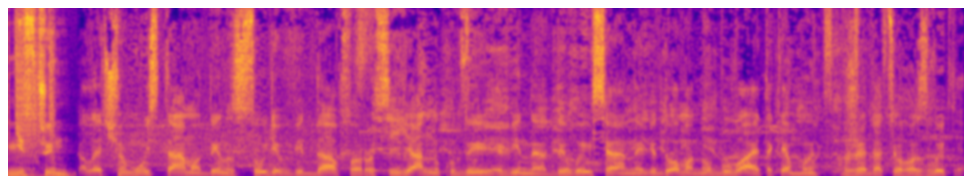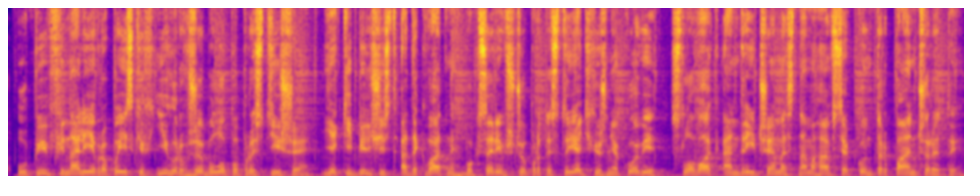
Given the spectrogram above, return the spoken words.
ні з чим. Але чомусь там один з суддів віддав росіян. Ну куди він дивився, невідомо. Ну буває таке. Ми вже до цього звикли. У півфіналі європейських ігор вже було попростіше. Як і більшість адекватних боксерів, що протистоять хижнякові, словак Андрій Чемес намагався контрпанчерити.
